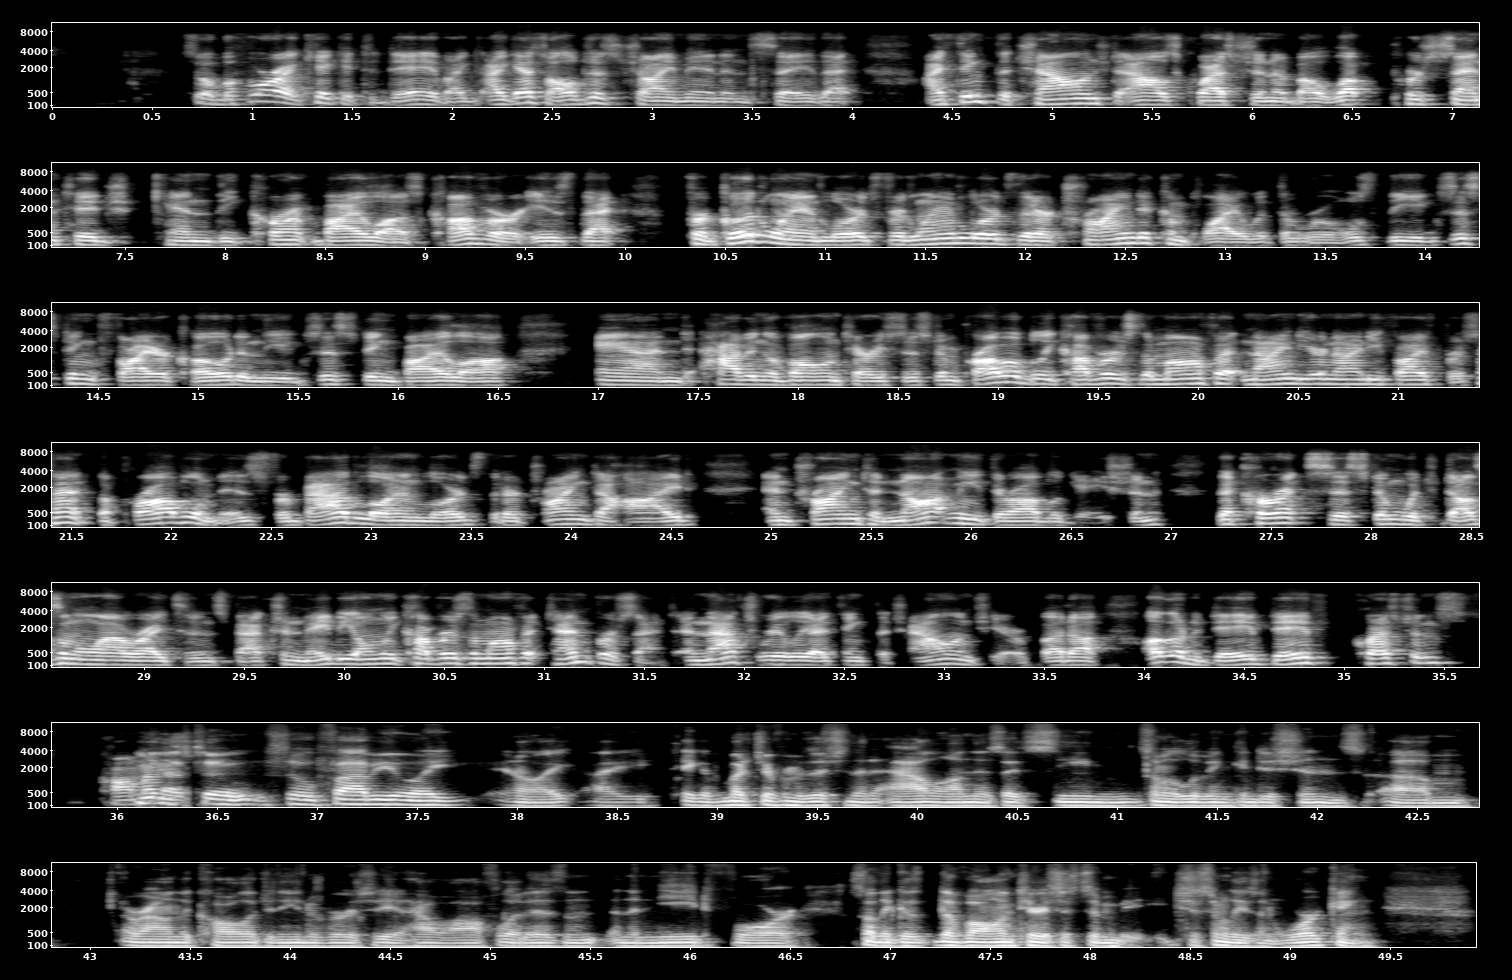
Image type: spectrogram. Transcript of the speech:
So before I kick it to Dave, I, I, guess I'll just chime in and say that I think the challenge to Al's question about what percentage can the current bylaws cover is that for good landlords, for landlords that are trying to comply with the rules, the existing fire code and the existing bylaw and having a voluntary system probably covers them off at 90 or 95%. The problem is for bad landlords that are trying to hide and trying to not meet their obligation, the current system, which doesn't allow rights of inspection, maybe only covers them off at 10%. And that's really, I think, the challenge here. But uh, I'll go to Dave. Dave, questions? Comments? Yeah, so so Fabio, I you know I, I take a much different position than Al on this. I've seen some of the living conditions um, around the college and the university and how awful it is and, and the need for something because the voluntary system just simply isn't working.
